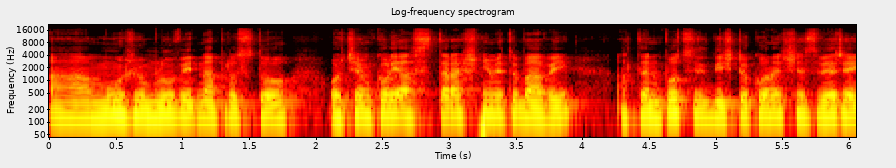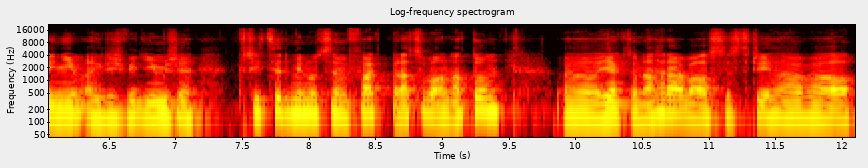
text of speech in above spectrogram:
a můžu mluvit naprosto o čemkoliv a strašně mi to baví. A ten pocit, když to konečně zveřejním a když vidím, že 30 minut jsem fakt pracoval na tom, eh, jak to nahrával, sestřihával,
